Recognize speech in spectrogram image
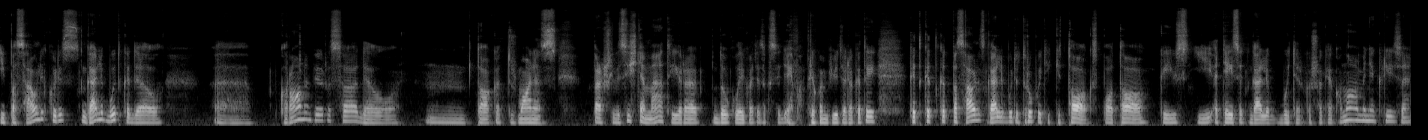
į pasaulį, kuris gali būti, kad dėl uh, koronaviruso, dėl mm, to, kad žmonės praktiškai visi šitie metai yra daug laiko tiesiog sėdėjimo prie kompiuterio, kad, tai, kad, kad, kad pasaulis gali būti truputį kitoks po to, kai jūs jį ateisit, gali būti ir kažkokia ekonominė krizė,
